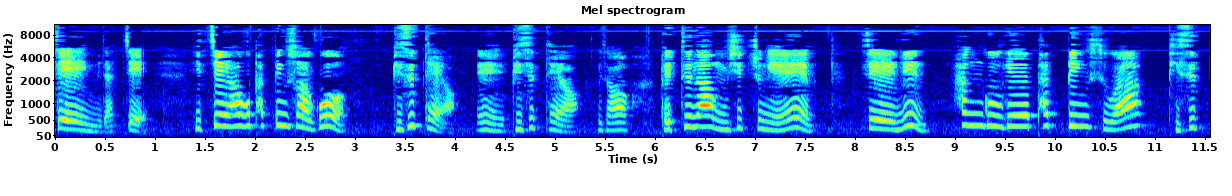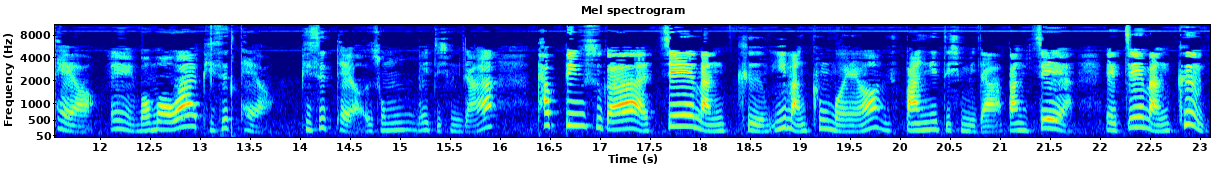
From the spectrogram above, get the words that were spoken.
째입니다. 째. 이 째하고 팥빙수하고 비슷해요. 예, 비슷해요. 그래서 베트남 음식 중에 째는 한국의 팥빙수와 비슷해요. 예, 뭐뭐와 비슷해요. 비슷해요. 종의 뜻입니다. 팥빙수가 째만큼, 이만큼 뭐예요? 빵의 뜻입니다. 빵째야. 예, 째만큼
